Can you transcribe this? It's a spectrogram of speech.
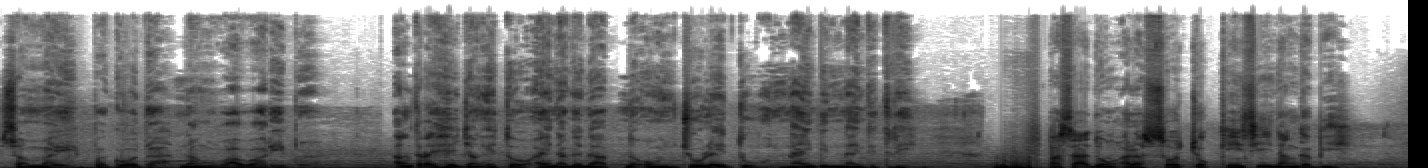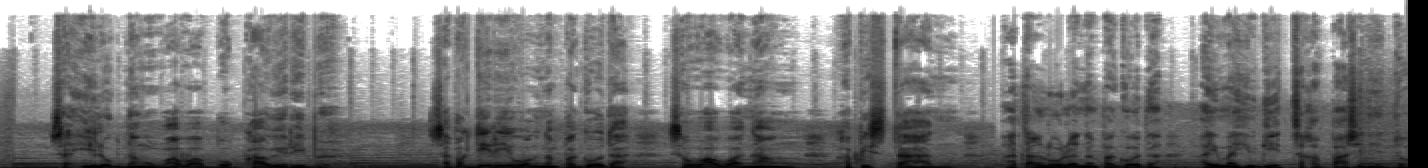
sa may pagoda ng Wawa River. Ang trahedyang ito ay naganap noong July 2, 1993. Pasadong alas 8.15 ng gabi sa ilog ng Wawa Bokawi River. Sa pagdiriwang ng pagoda sa Wawa ng kapistahan at ang lula ng pagoda ay mahigit sa kapasin nito.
